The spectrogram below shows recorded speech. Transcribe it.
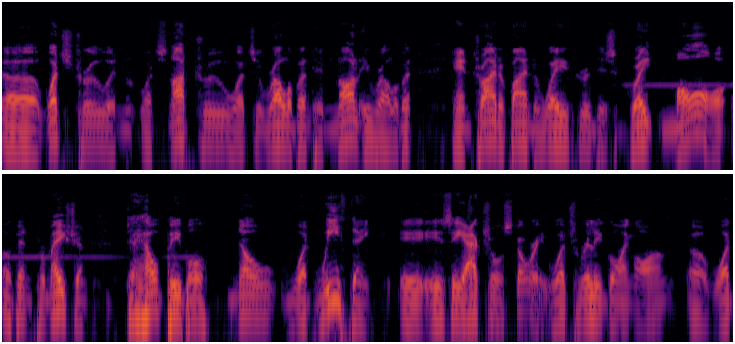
uh, what's true and what's not true, what's irrelevant and not irrelevant, and try to find a way through this great maw of information to help people know what we think is the actual story, what's really going on, uh, what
